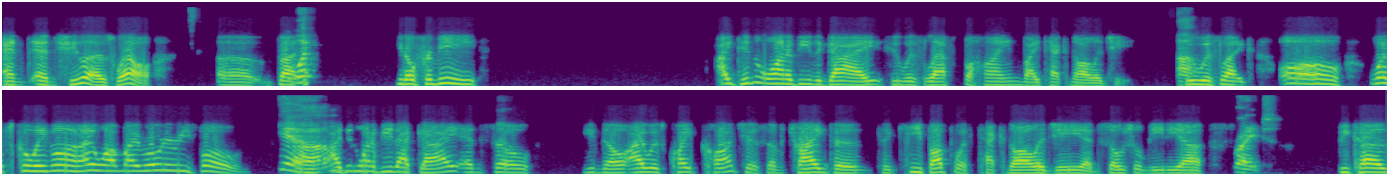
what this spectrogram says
And and Sheila as well. Uh, but what you know, for me, I didn't want to be the guy who was left behind by technology, uh, who was like, "Oh, what's going on? I want my rotary phone." yeah Um, I didn't want to be that guy, and so, you know, I was quite conscious of trying to to keep up with technology and social media right because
